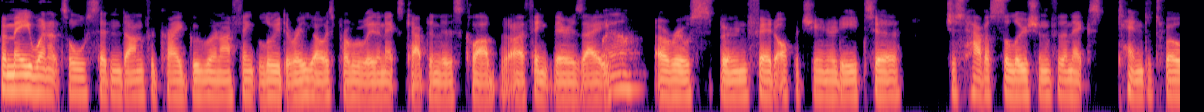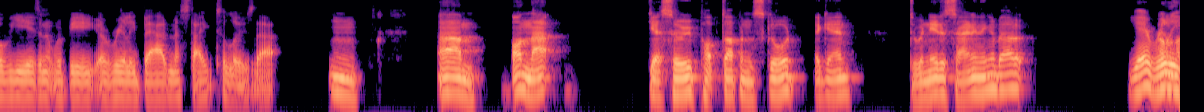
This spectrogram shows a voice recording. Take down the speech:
For me, when it's all said and done for Craig Goodwin, I think Louis D'Arrigo is probably the next captain of this club. I think there is a Wow. a real spoon fed opportunity to just have a solution for the next 10 to 12 years, and it would be a really bad mistake to lose that. Mm. Um, on that, guess who popped up and scored again? Do we need to say anything about it? Yeah, really,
